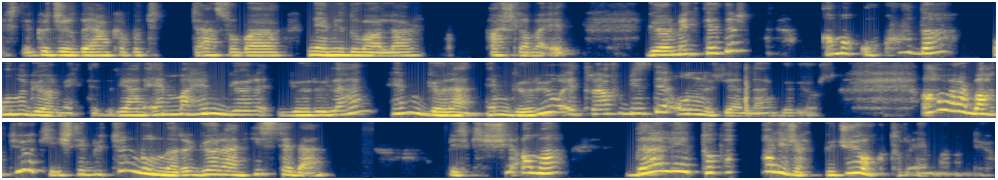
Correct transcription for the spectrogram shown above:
işte gıcırdayan kapı, tüten soba, nemli duvarlar, haşlama et görmektedir. Ama okur da onu görmektedir. Yani Emma hem göre, görülen hem gören, hem görüyor etrafı biz de onun üzerinden görüyoruz. Auerbach diyor ki işte bütün bunları gören, hisseden bir kişi ama derleyip toparlayacak gücü yoktur Emma'nın diyor.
